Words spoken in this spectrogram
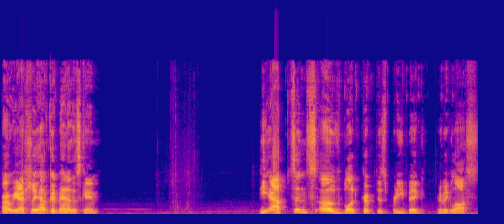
Alright, we actually have good mana this game. The absence of Blood Crypt is pretty big. Pretty big loss.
